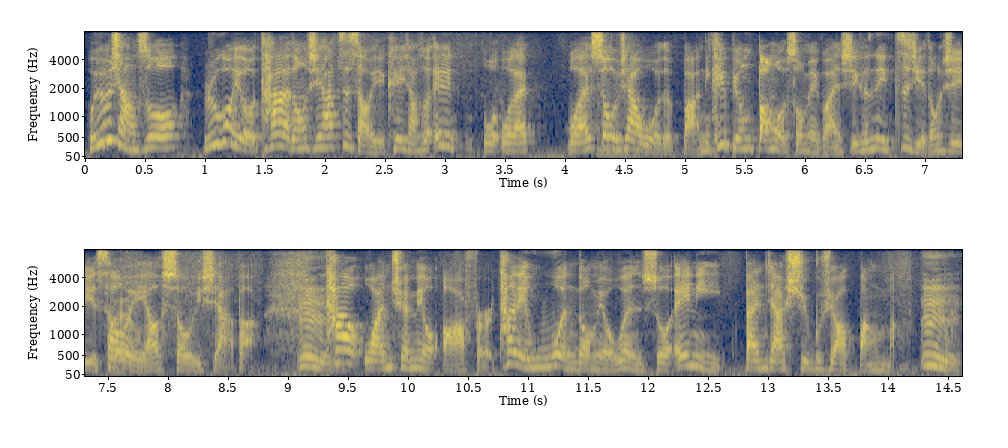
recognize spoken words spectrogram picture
我就想说，如果有他的东西，他至少也可以想说，哎、我我来我来收一下我的吧，你可以不用帮我收没关系，可是你自己的东西稍微也要收一下吧。嗯，他完全没有 offer，他连问都没有问说，哎、你搬家需不需要帮忙？嗯，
